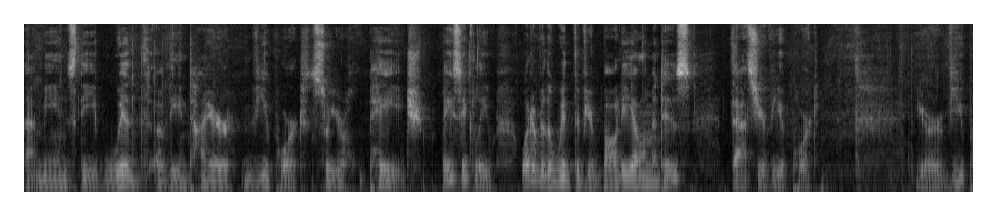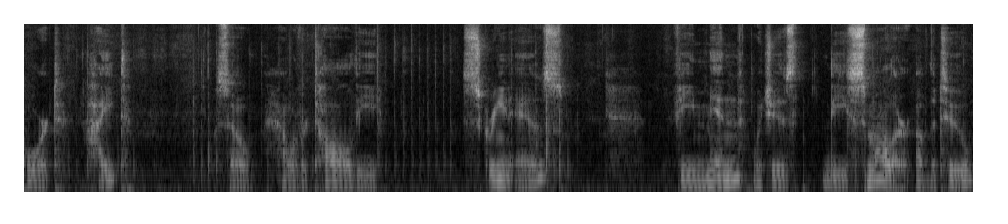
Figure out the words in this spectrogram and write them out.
that means the width of the entire viewport, so your whole page. Basically, whatever the width of your body element is, that's your viewport. Your viewport height, so however tall the screen is. V min, which is the smaller of the two.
